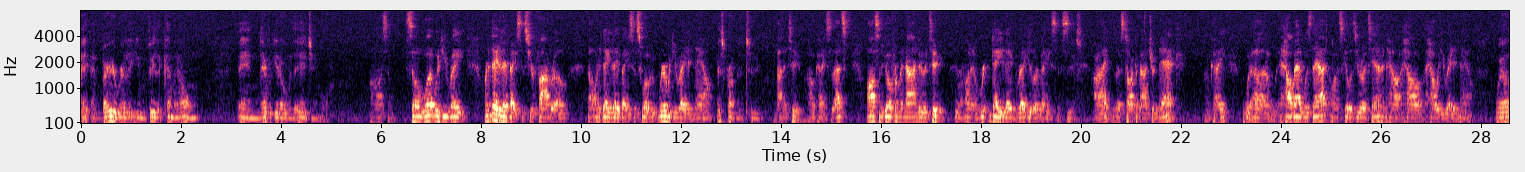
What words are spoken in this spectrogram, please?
I, I very rarely even feel it coming on and never get over the edge anymore. Awesome. So, what would you rate on a day-to-day basis your fibro? Uh, on a day-to-day basis, what where would you rate it now? It's probably a two. About a two. Okay, so that's awesome to go from a nine to a two on a day-to-day regular basis. Yes. All right, let's talk about your neck. Okay, uh, how bad was that on a scale of zero to ten, and how how how would you rate it now? Well,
